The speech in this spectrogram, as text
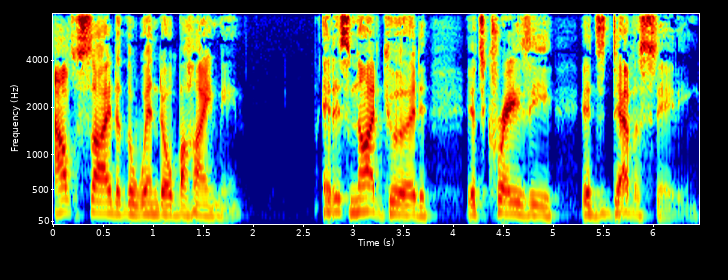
outside of the window behind me. It is not good. It's crazy. It's devastating.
